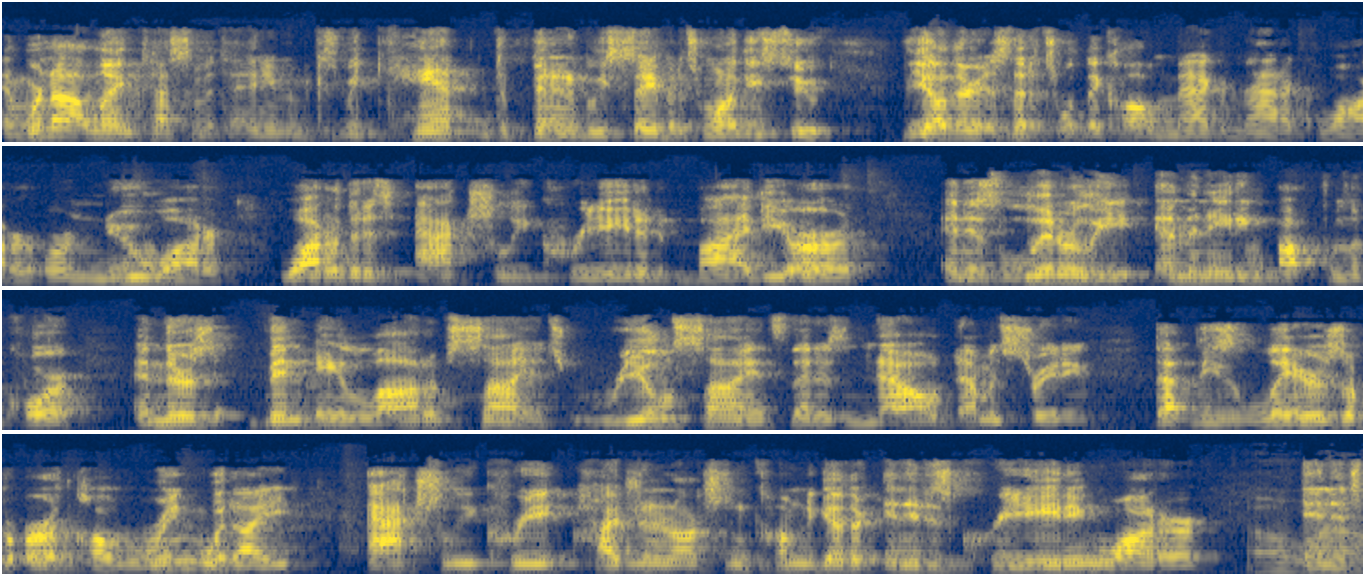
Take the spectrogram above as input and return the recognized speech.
and we're not laying testament to any of them because we can't definitively say, but it's one of these two. The other is that it's what they call magmatic water or new water, water that is actually created by the earth and is literally emanating up from the core. And there's been a lot of science, real science, that is now demonstrating that these layers of earth called ringwoodite actually create hydrogen and oxygen come together and it is creating water Oh, and it's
